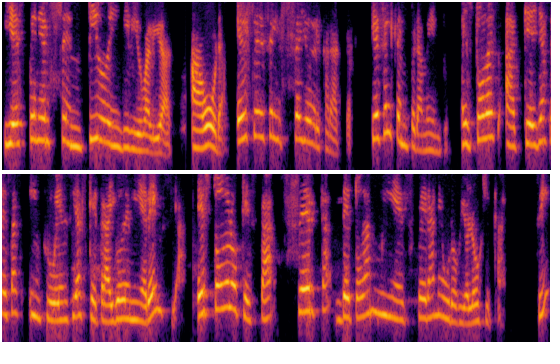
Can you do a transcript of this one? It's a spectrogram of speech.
Y es tener sentido de individualidad. Ahora, ese es el sello del carácter. ¿Qué es el temperamento? Es todas aquellas esas influencias que traigo de mi herencia. Es todo lo que está cerca de toda mi esfera neurobiológica, ¿sí?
